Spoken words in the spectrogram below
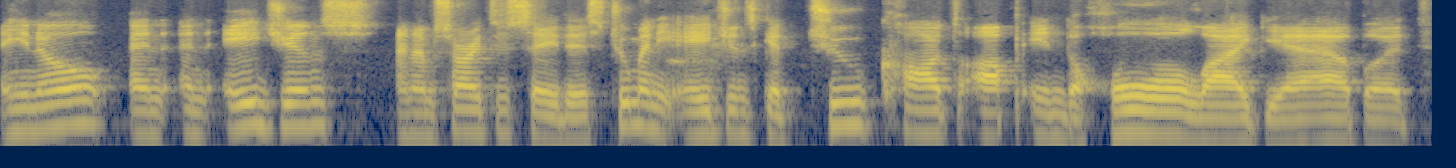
And you know and and agents and i'm sorry to say this too many agents get too caught up in the whole like yeah but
